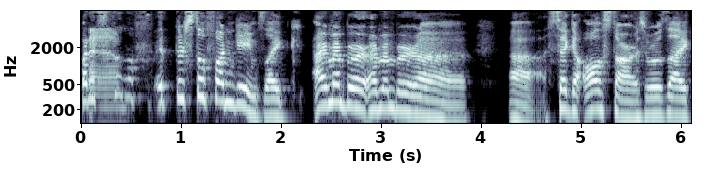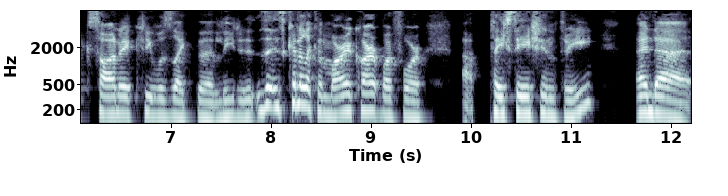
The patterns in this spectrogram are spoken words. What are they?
but it's Um, still a f it, they're still fun games. Like I remember, I remember uh, uh, Sega All Stars, where it was like Sonic. He was like the leader. It's, it's kind of like a Mario Kart, but for uh, PlayStation Three, and uh,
